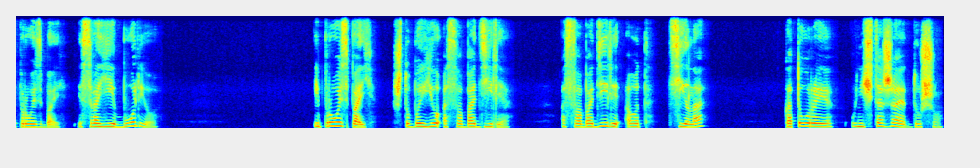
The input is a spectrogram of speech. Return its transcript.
просьбой и своей болью и просьбой, чтобы ее освободили, освободили от тела, которое уничтожает душу.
